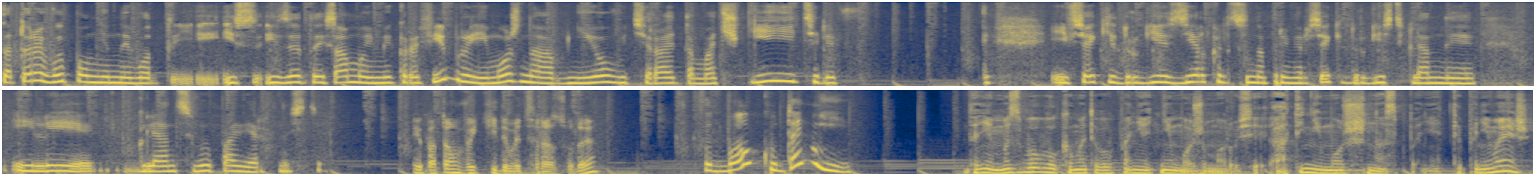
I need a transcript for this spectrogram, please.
которые выполнены вот из, из этой самой микрофибры, и можно об нее вытирать там очки, телефон и всякие другие зеркальца, например, всякие другие стеклянные или глянцевые поверхности. И потом выкидывать сразу, да? Футболку? Да не. Да не, мы с Бобуком этого понять не можем, Маруся. А ты не можешь нас понять. Ты понимаешь,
